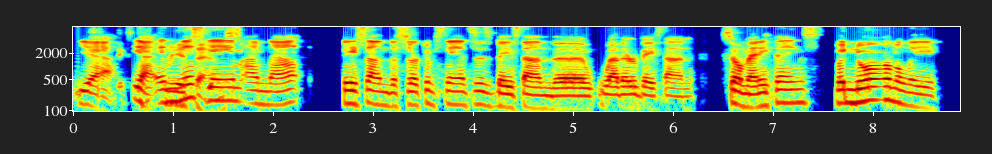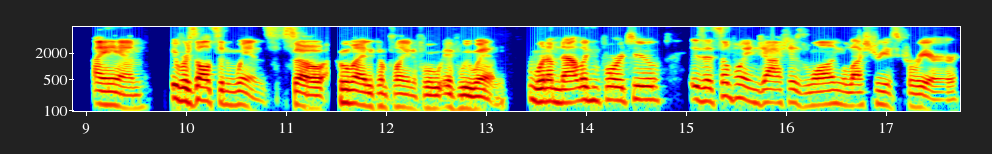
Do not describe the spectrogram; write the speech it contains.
yeah, yeah. In this attempts. game, I'm not based on the circumstances, based on the weather, based on so many things. But normally, I am. It results in wins. So who am I to complain if we if we win? What I'm not looking forward to is at some point in Josh's long, illustrious career,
